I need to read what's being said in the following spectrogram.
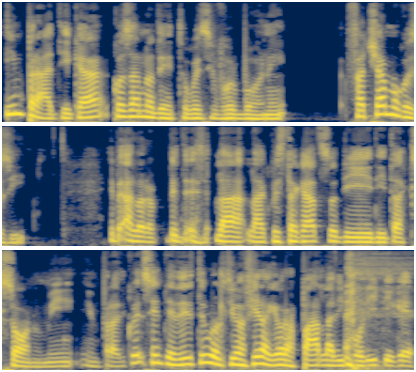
In pratica, cosa hanno detto questi furboni? Facciamo così. Beh, Allora, la- la- questa cazzo di, di taxonomy, in pratica, senti addirittura l'ultima fila che ora parla di politiche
